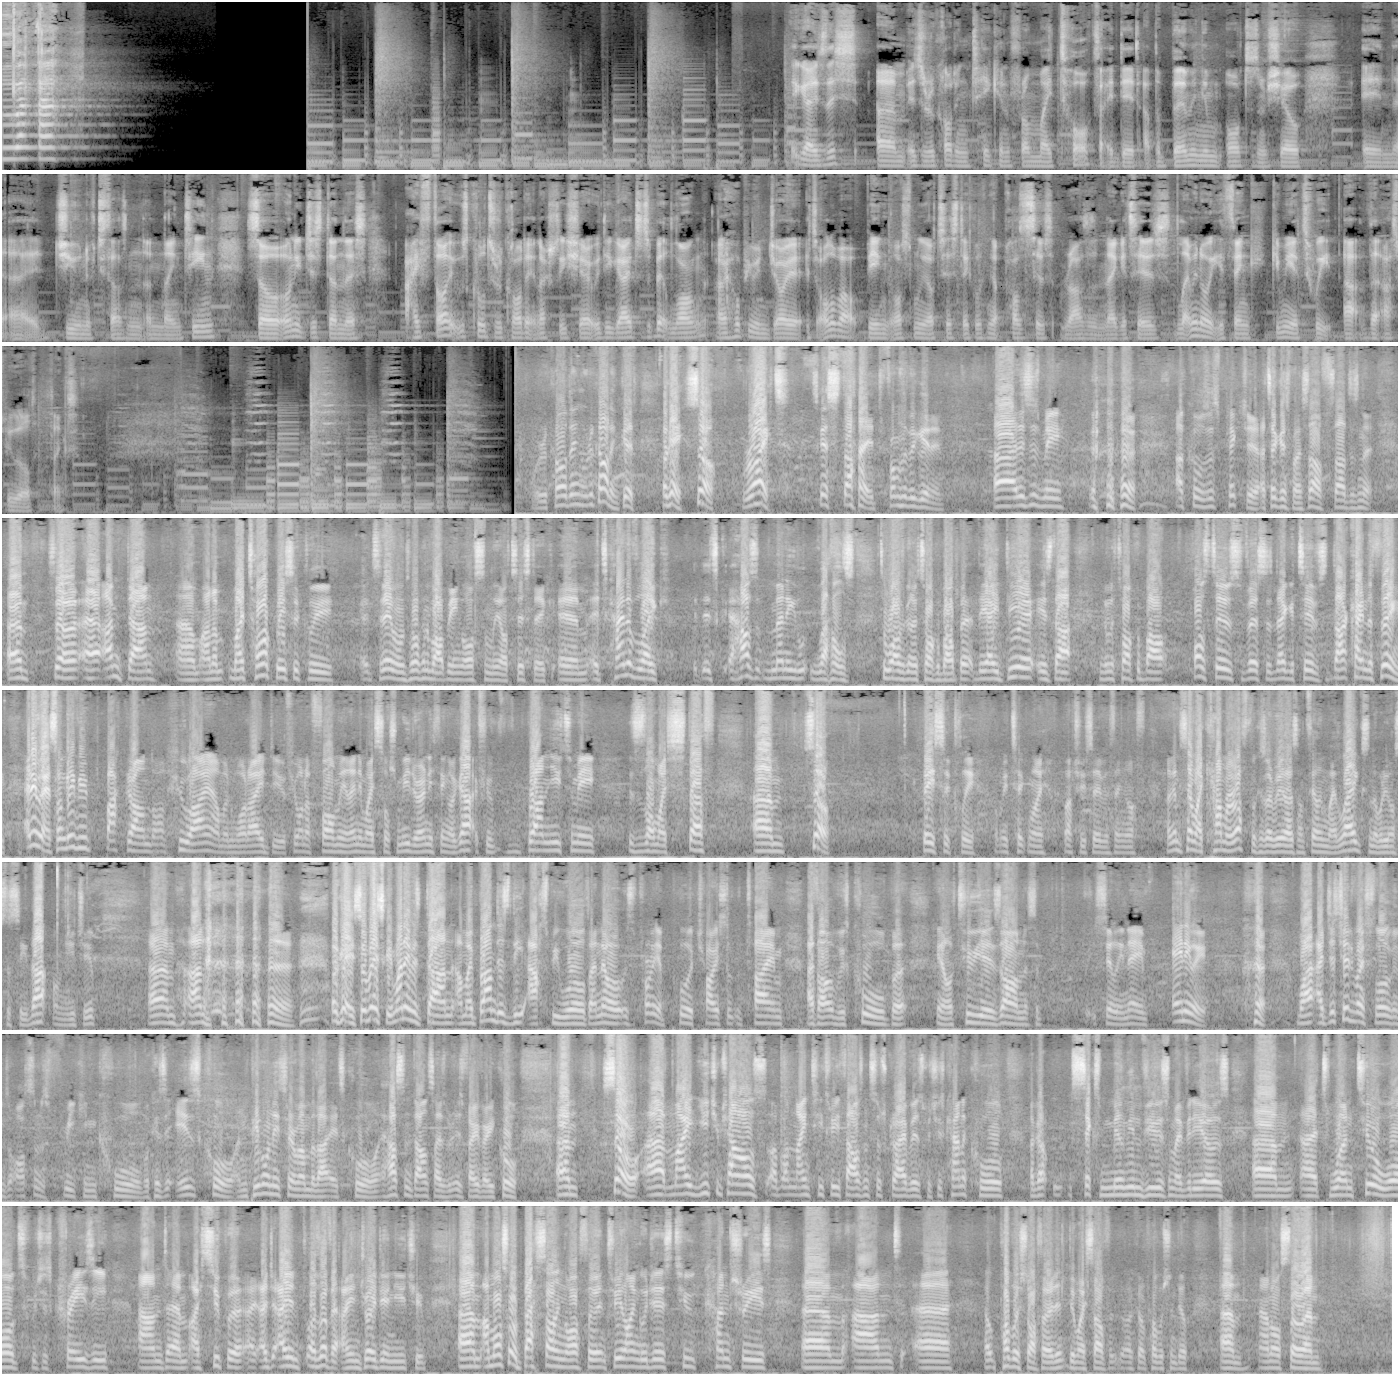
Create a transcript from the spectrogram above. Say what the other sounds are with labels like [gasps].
Hey guys, this um, is a recording taken from my talk that I did at the Birmingham Autism Show in uh, June of 2019. So, only just done this. I thought it was cool to record it and actually share it with you guys. It's a bit long, and I hope you enjoy it. It's all about being awesomely autistic, looking at positives rather than negatives. Let me know what you think. Give me a tweet at the Aspie World. Thanks. We're recording? We're recording, good. Okay, so, right, let's get started [laughs] from the beginning. Uh, this is me. [laughs] How cool is this picture? I took this myself, sad, isn't it? Um, so, uh, I'm Dan, um, and I'm, my talk basically uh, today, when I'm talking about being awesomely autistic, um, it's kind of like it has many levels to what I was going to talk about, but the idea is that I'm going to talk about positives versus negatives, that kind of thing. Anyway, so I'm going to give you background on who I am and what I do. If you want to follow me on any of my social media or anything like that, if you're brand new to me, this is all my stuff. Um, so, basically, let me take my battery saver thing off. I'm going to turn my camera off because I realize I'm feeling my legs. Nobody wants to see that on YouTube. Um, [laughs] okay, so basically, my name is Dan, and my brand is the Aspie World. I know it was probably a poor choice at the time. I thought it was cool, but you know, two years on, it's a silly name. Anyway, [laughs] well, I just changed my slogan to awesome is freaking cool because it is cool and people need to remember that it's cool. It has some downsides, but it is very, very cool. Um, so, uh, my YouTube channel is about 93,000 subscribers, which is kind of cool. I got 6 million views on my videos. Um, uh, it's won two awards, which is crazy. And um, I super, I, I, I, love it. I enjoy doing YouTube. Um, I'm also a best selling author in three languages, two countries, um, and uh, published author. I didn't do myself, I got a publishing deal. Um, and also,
